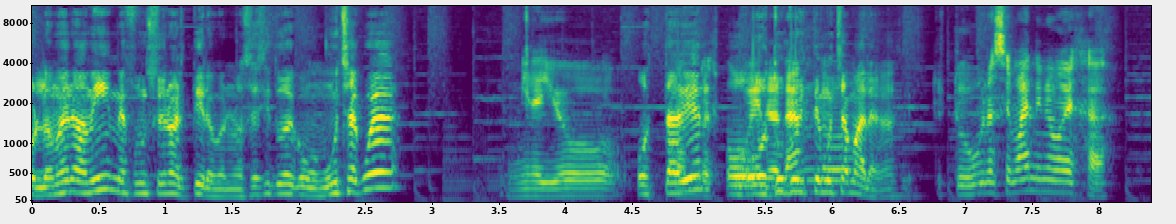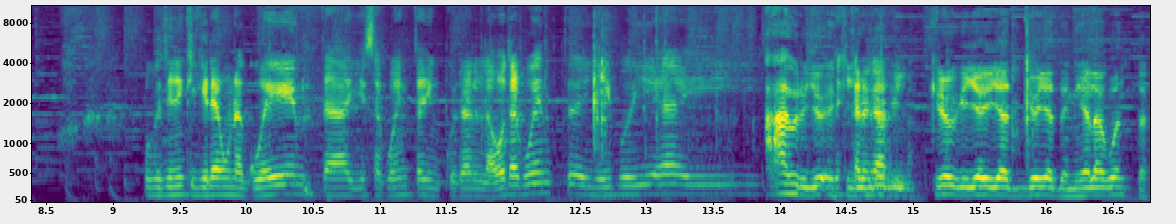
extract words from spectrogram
Por lo menos a mí me funcionó al tiro. Pero no sé si tuve como mucha cueva. mira, yo O está bien. O, o tú tuviste mucha mala. estuve una semana y no me dejaba. Porque tienes que crear una cuenta y esa cuenta vincular la otra cuenta y ahí podía y... Ah, pero yo, es que yo creo que, Descargarlo. creo que yo ya, yo ya tenía la cuenta.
